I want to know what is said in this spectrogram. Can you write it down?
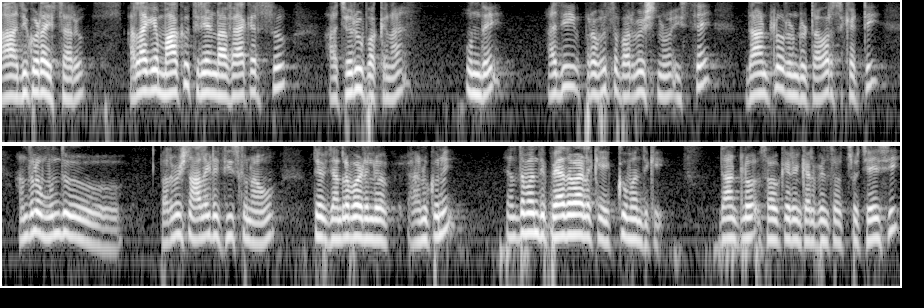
ఆ అది కూడా ఇస్తారు. అలాగే మాకు త్రీ అండ్ హాఫ్ ఏకర్స్ ఆ చెరువు పక్కన ఉంది. అది ప్రభుత్వ పర్మిషన్ ఇస్తే దాంట్లో రెండు టవర్స్ కట్టి అందులో ముందు పర్మిషన్ ఆల్రెడీ తీసుకున్నాము. రేపు జనరల్ అనుకుని ఎంతమంది పేదవాళ్ళకి ఎక్కువ మందికి దాంట్లో సౌకర్యం కల్పించవచ్చు చేసి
